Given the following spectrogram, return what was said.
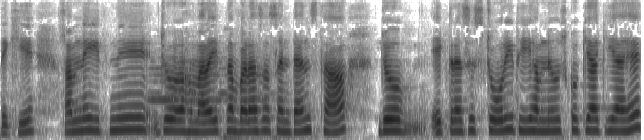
देखिए, हमने इतने, जो हमारा इतना बड़ा सा सेंटेंस था, जो एक तरह से स्टोरी थी, हमने उसको क्या किया है?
